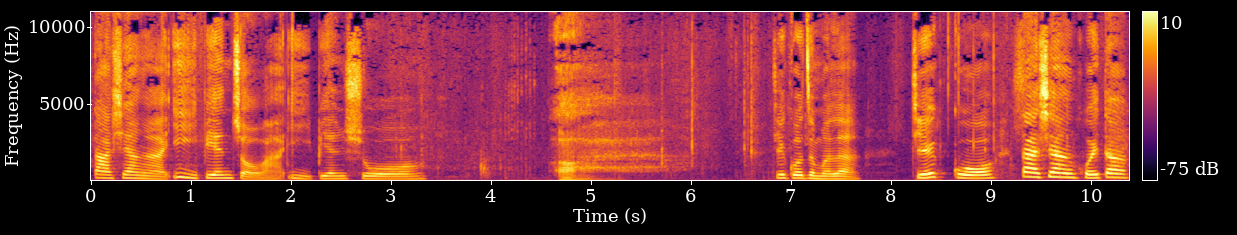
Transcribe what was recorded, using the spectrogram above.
大象啊，一边走啊，一边说。唉，结果怎么了？结果大象回到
